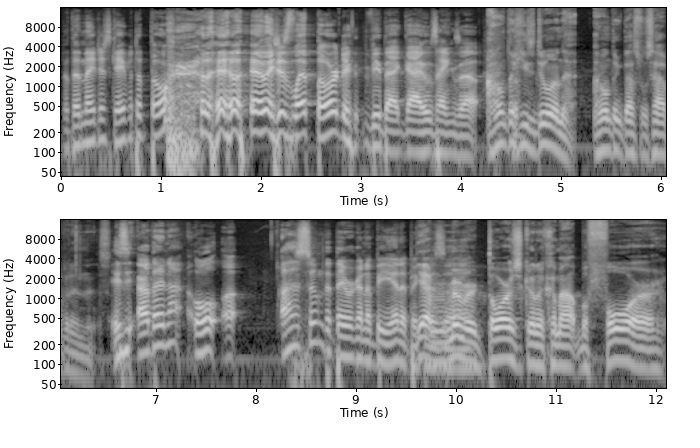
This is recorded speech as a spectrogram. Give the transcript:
But then they just gave it to Thor. they just let Thor do, be that guy who hangs out. I don't think he's doing that. I don't think that's what's happening in this. Is he, are they not? Well, uh, I assumed that they were going to be in it Yeah, because remember uh, Thor's gonna come out before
